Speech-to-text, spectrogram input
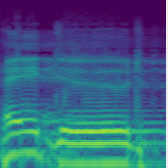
Hey, dude.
